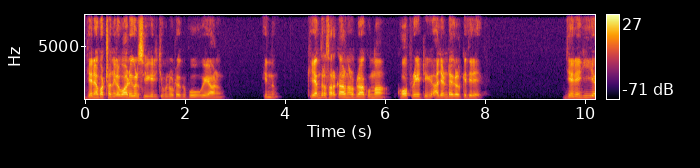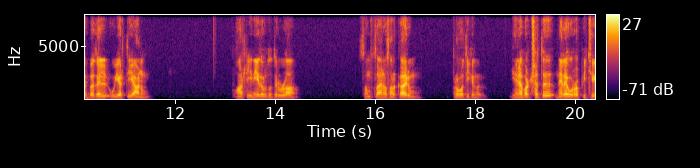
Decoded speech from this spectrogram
ജനപക്ഷ നിലപാടുകൾ സ്വീകരിച്ച് മുന്നോട്ടേക്ക് പോവുകയാണ് ഇന്ന്. കേന്ദ്ര സർക്കാർ നടപ്പിലാക്കുന്ന കോർപ്പറേറ്റ് അജണ്ടകൾക്കെതിരെ ജനകീയ ബദൽ ഉയർത്തിയാണ് പാർട്ടി നേതൃത്വത്തിലുള്ള സംസ്ഥാന സർക്കാരും പ്രവർത്തിക്കുന്നത്. ജനപക്ഷത്ത് നിലയുറപ്പിച്ച്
